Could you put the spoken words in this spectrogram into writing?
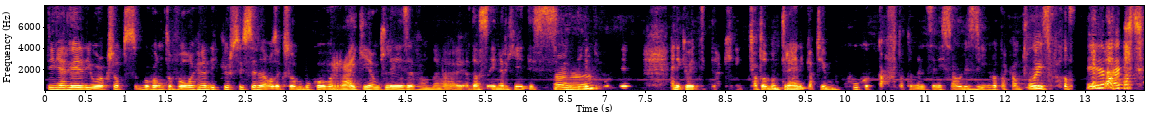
tien jaar geleden die workshops begon te volgen en die cursussen, dan was ik zo'n boek over Reiki aan het lezen, van, uh, dat is energetisch uh -huh. dingen en ik weet, ik zat op een trein, ik had die boek goed gekaft, dat de mensen niet zouden zien wat ik aan het lezen was. Ja, echt?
